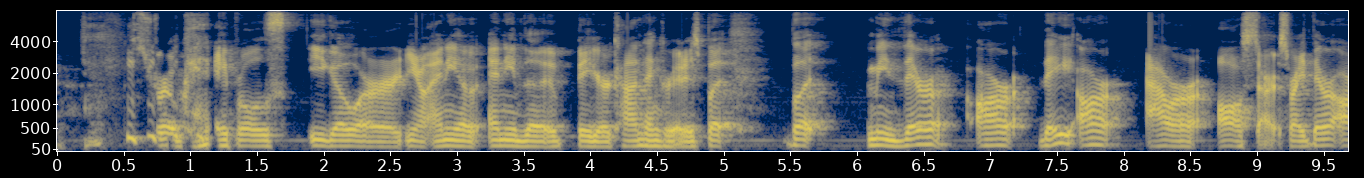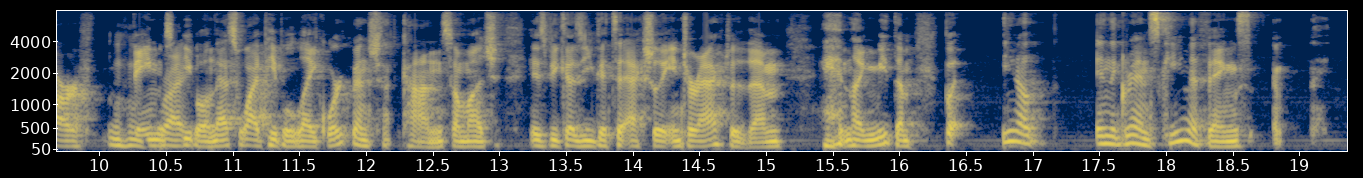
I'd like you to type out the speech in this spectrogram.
stroke April's ego or you know any of any of the bigger content creators, but but I mean there are they are our all stars, right? There are mm-hmm, famous right. people, and that's why people like WorkbenchCon so much is because you get to actually interact with them and like meet them. But you know, in the grand scheme of things,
